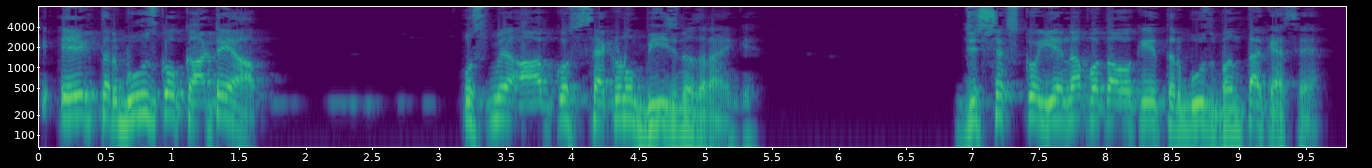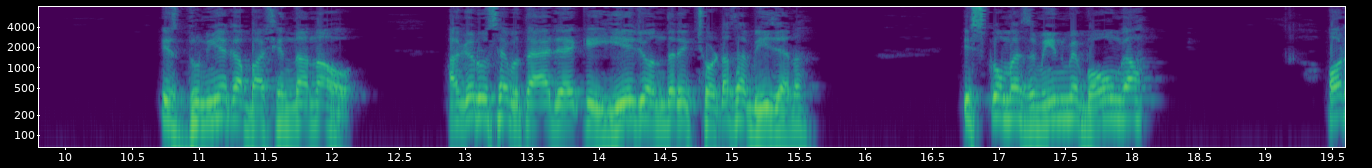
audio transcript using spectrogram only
کہ ایک تربوز کو کاٹیں آپ، اس میں آپ کو سینکڑوں بیج نظر آئیں گے۔ جس شخص کو یہ نہ پتا ہو کہ یہ تربوز بنتا کیسے ہے، اس دنیا کا باشندہ نہ ہو، اگر اسے بتایا جائے کہ یہ جو اندر ایک چھوٹا سا بیج ہے نا، اس کو میں زمین میں بوؤں گا، اور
